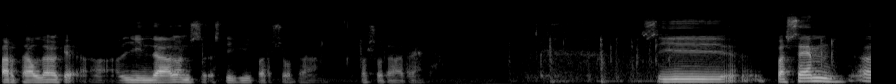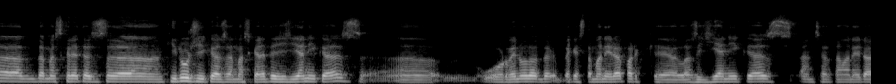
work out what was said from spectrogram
per tal de que el llindar doncs, estigui per sota, per sota de 30. Si passem eh, de mascaretes eh, quirúrgiques a mascaretes higièniques, eh, ho ordeno d'aquesta manera perquè les higièniques, en certa manera,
